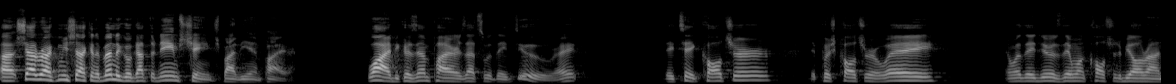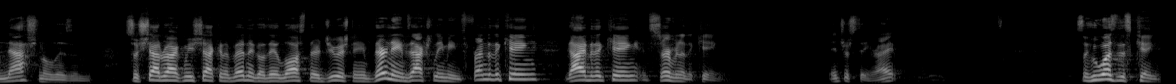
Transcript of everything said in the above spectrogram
uh, Shadrach, Meshach, and Abednego got their names changed by the empire. Why? Because empires, that's what they do, right? They take culture, they push culture away, and what they do is they want culture to be all around nationalism. So Shadrach, Meshach, and Abednego, they lost their Jewish names. Their names actually means friend of the king, guide of the king, and servant of the king. Interesting, right? So who was this king?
